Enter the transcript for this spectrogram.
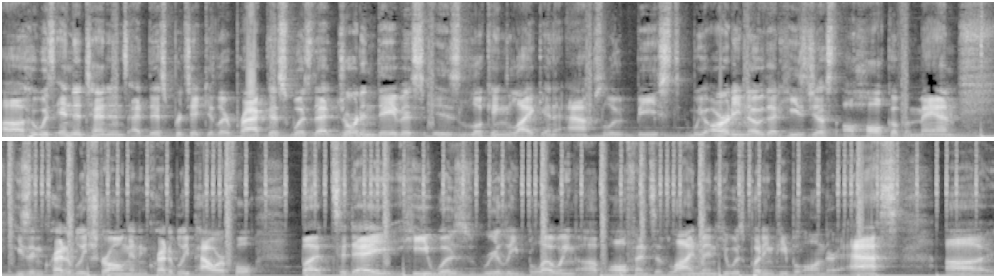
uh, who was in attendance at this particular practice was that Jordan Davis is looking like an absolute beast. We already know that he's just a hulk of a man. He's incredibly strong and incredibly powerful. But today he was really blowing up offensive linemen. He was putting people on their ass. Uh,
